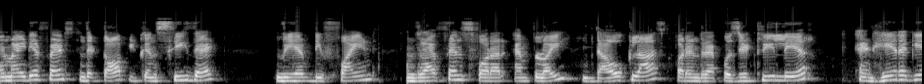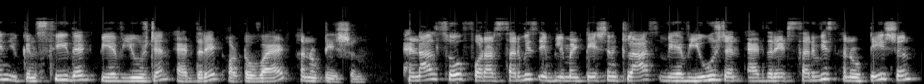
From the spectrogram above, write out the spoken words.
And my dear friends, in the top you can see that we have defined reference for our employee DAO class or a repository layer. And here again you can see that we have used an at the rate auto-wired annotation. And also for our service implementation class, we have used an at the rate service annotation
